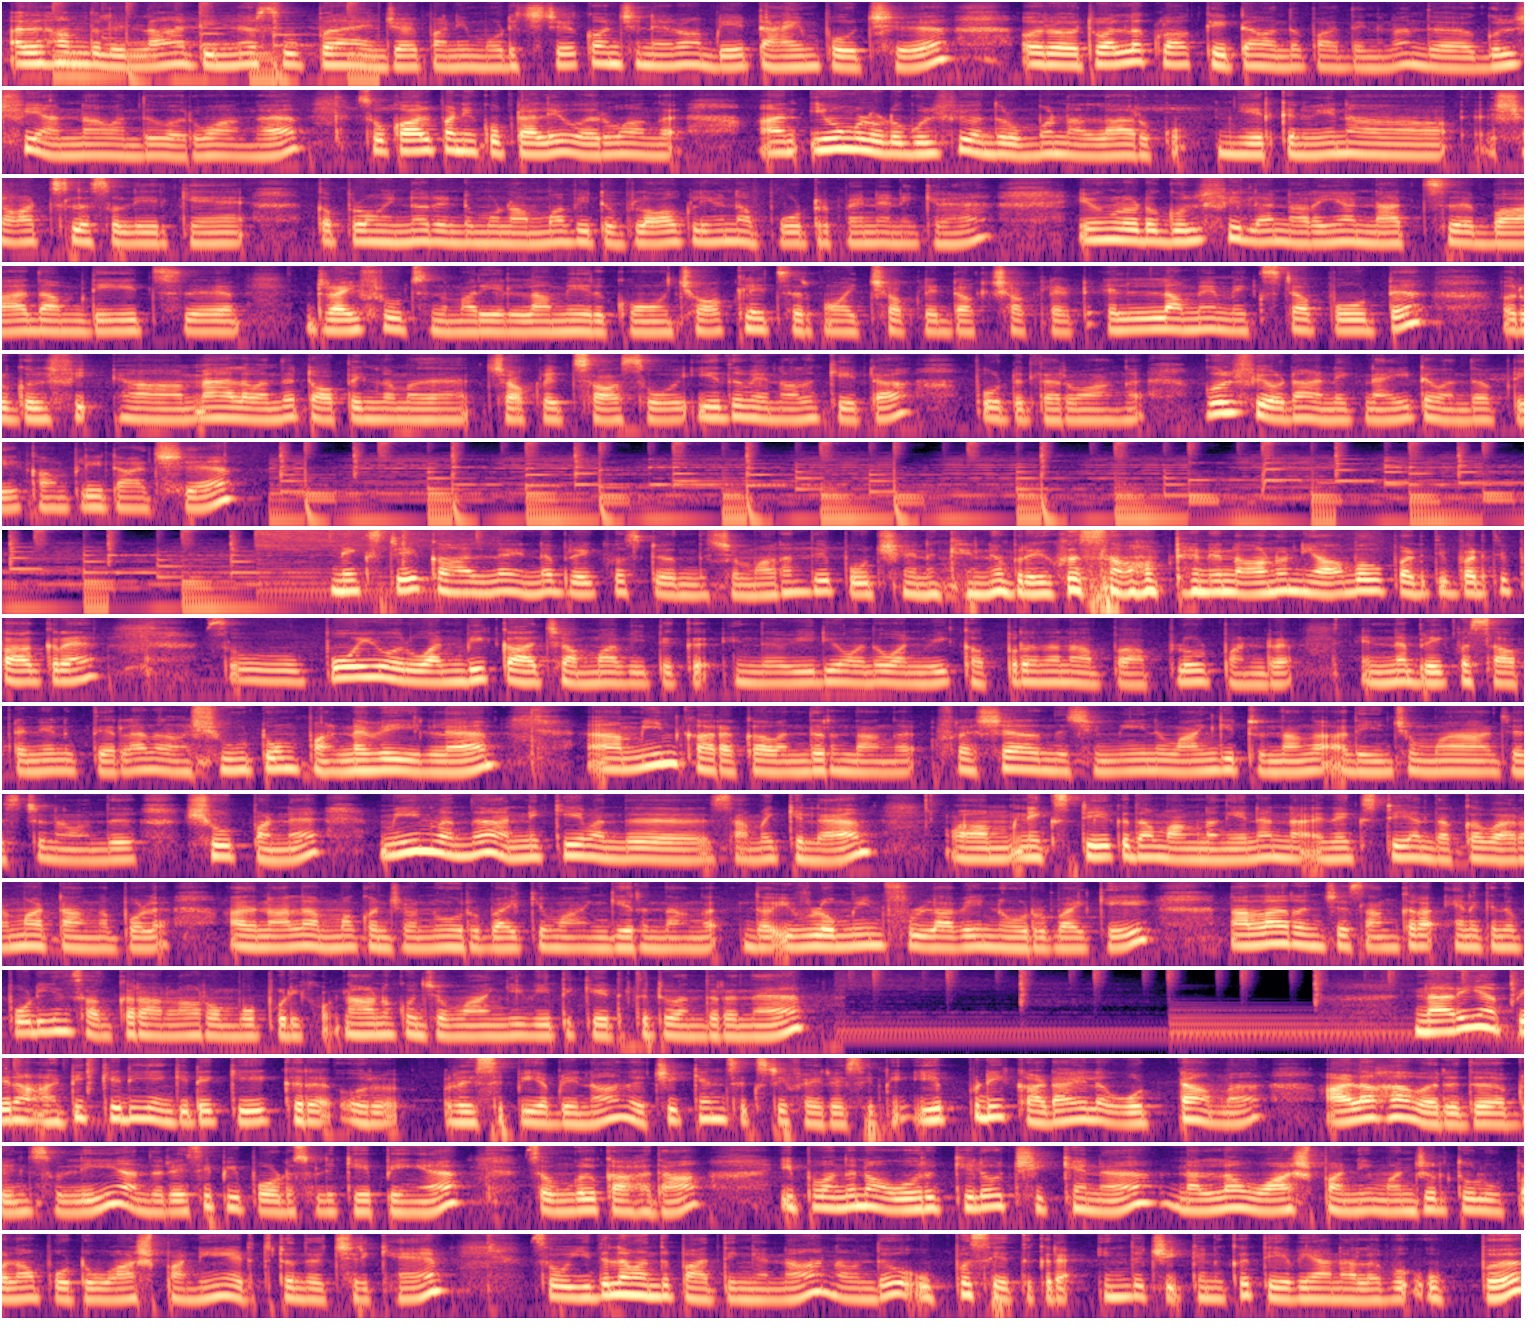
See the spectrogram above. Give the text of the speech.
அல்ஹம்துலில்லா டின்னர் சூப்பராக என்ஜாய் பண்ணி முடிச்சுட்டு கொஞ்ச நேரம் அப்படியே டைம் போச்சு. ஒரு டுவெல் ஓ கிளாக் கிட்ட வந்து பார்த்திங்கன்னா இந்த குல்ஃபி அண்ணா வந்து வருவாங்க. ஸோ கால் பண்ணி கூப்பிட்டாலே வருவாங்க. அந் இவங்களோட குல்ஃபி வந்து ரொம்ப நல்லாயிருக்கும் ஏற்கனவே நான் ஷார்ட்ஸில் சொல்லியிருக்கேன். அதுக்கப்புறம் இன்னும் ரெண்டு மூணு அம்மா வீட்டு வ்ளாக்லேயும் நான் போட்டிருப்பேன்னு நினைக்கிறேன். இவங்களோட குல்ஃபியில் நிறையா நட்ஸு பாதாம் டேட்ஸு ட்ரை ஃப்ரூட்ஸ் இந்த மாதிரி எல்லாமே இருக்கும். சாக்லேட்ஸ் இருக்கும். ஒயிட் சாக்லேட் டார்க் சாக்லேட் எல்லாமே மிக்ஸ்டாக போட்டு ஒரு குல்ஃபி மேலே வந்து டாப்பிங் நம்ம சாக்லேட் சாஸோ எது வேணாலும் கேட்டால் போட்டு தருவாங்க. குல்ஃபியோட அன்றைக்கி நைட்டு வந்து அப்படியே கம்ப்ளீட் ஆச்சு. நெக்ஸ்ட் டே காலைல என்ன பிரேக்ஃபாஸ்ட் இருந்துச்சு? மறந்தே போச்சு எனக்கு என்ன பிரேக்ஃபாஸ்ட் சாப்பிட்டேன்னு நானும் ஞாபகப்படுத்தி படுத்தி பார்க்குறேன் ஸோ போய் ஒரு ஒன் வீக் ஆச்சு அம்மா வீட்டுக்கு. இந்த வீடியோ வந்து ஒன் வீக் அப்புறம் தான் நான் இப்போ அப்லோட் பண்ணுறேன் என்ன பிரேக்ஃபாஸ்ட் சாப்பிட்டேன்னு எனக்கு தெரில அதை நான் ஷூட்டும் பண்ணவே இல்லை. மீன்கார அக்கா வந்திருந்தாங்க. ஃப்ரெஷ்ஷாக இருந்துச்சு. மீன் வாங்கிட்டு இருந்தாங்க. அதையும் சும்மா ஜஸ்ட்டு நான் வந்து ஷூட் பண்ணேன். மீன் வந்து அன்றைக்கே வந்து சமைக்கலை. நெக்ஸ்ட் டேக்கு தான் வாங்கினாங்க. ஏன்னா நெக்ஸ்ட் டே அந்த அக்கா வரமாட்டாங்க போல். அதனால் அம்மா கொஞ்சம் நூறுரூபாய்க்கு வாங்கியிருந்தாங்க. இந்த இவ்வளோ மீன் ஃபுல்லாகவே நூறுரூபாய்க்கு நல்லா இருந்துச்சு சங்கரா. எனக்கு இந்த பொடியும் சங்கராலாம் ரொம்ப பிடிக்கும். நானும் கொஞ்சம் வாங்கி வீட்டுக்கு எடுத்துகிட்டு வந்திருந்தேன். நிறையா பேர் அடிக்கடி என்கிட்ட கேட்குற ஒரு ரெசிபி அப்படின்னா அந்த சிக்கன் சிக்ஸ்டி ஃபைவ் ரெசிபி எப்படி கடாயில் ஒட்டாமல் அழகாக வருது அப்படின்னு சொல்லி அந்த ரெசிபி போட சொல்லி கேட்பீங்க ஸோ உங்களுக்காக தான். இப்போ வந்து நான் ஒரு கிலோ சிக்கனை நல்லா வாஷ் பண்ணி மஞ்சள் தூள் உப்பெல்லாம் போட்டு வாஷ் பண்ணி எடுத்துகிட்டு வந்து வச்சுருக்கேன். ஸோ இதில் வந்து பார்த்திங்கன்னா நான் வந்து உப்பு சேர்த்துக்கிறேன். இந்த சிக்கனுக்கு தேவையான அளவு உப்பு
